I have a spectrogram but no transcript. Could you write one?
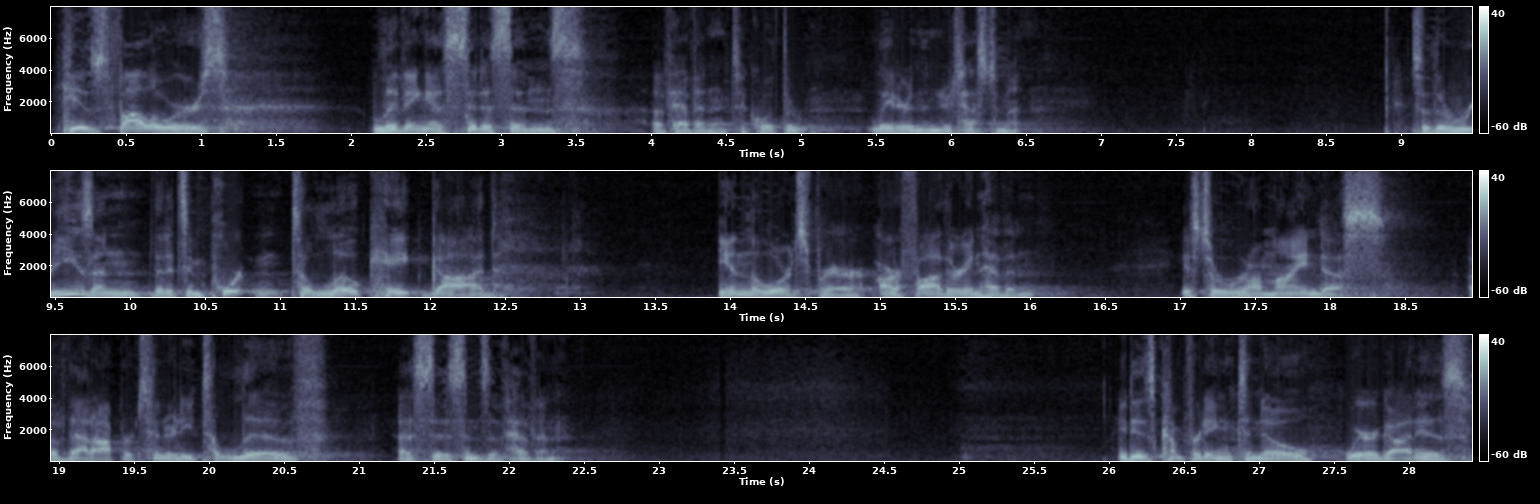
his followers living as citizens of heaven, to quote the, later in the New Testament. So, the reason that it's important to locate God in the Lord's Prayer, Our Father in heaven, is to remind us of that opportunity to live as citizens of heaven. It is comforting to know where God is,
